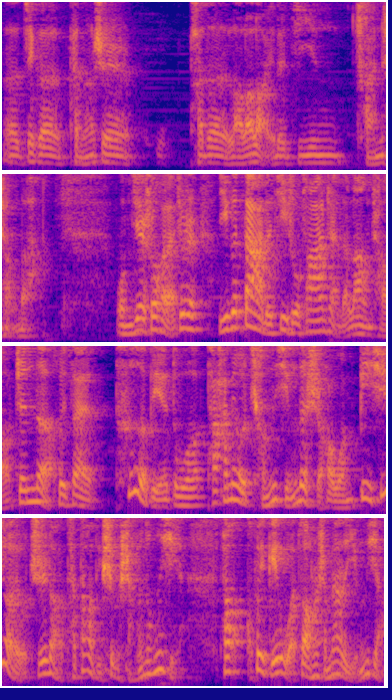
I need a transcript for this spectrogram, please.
呃，这个可能是他的姥姥姥爷的基因传承吧。我们接着说回来，就是一个大的技术发展的浪潮，真的会在特别多它还没有成型的时候，我们必须要有知道它到底是个什么东西，它会给我造成什么样的影响。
